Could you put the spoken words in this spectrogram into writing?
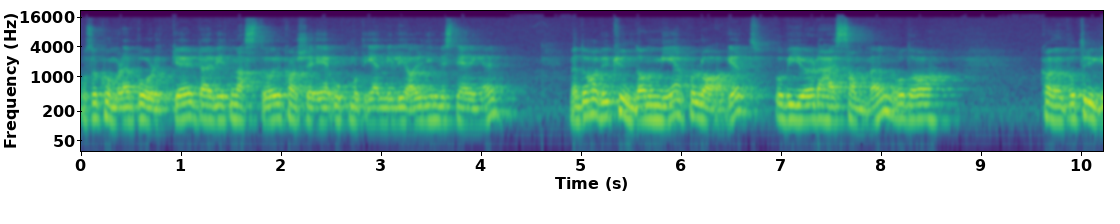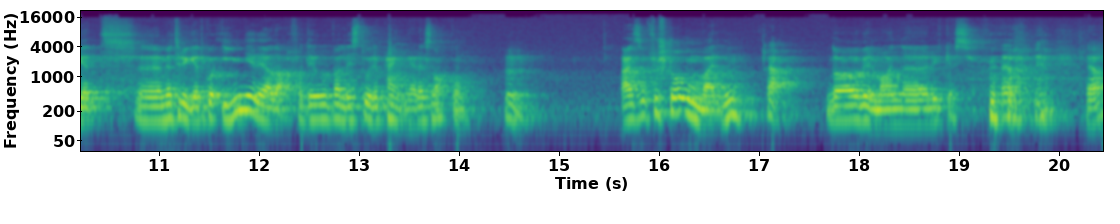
Og så kommer det bolker der vi neste år kanskje er opp mot 1 milliard investeringer. Men da har vi kundene med på laget, og vi gjør det her sammen. Og da kan vi trygghet, eh, med trygghet gå inn i det, da, for det er jo veldig store penger det er snakk om. Nei, så Forstå omverdenen. Ja. Da vil man eh, lykkes. ja.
